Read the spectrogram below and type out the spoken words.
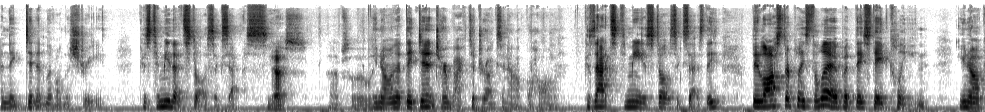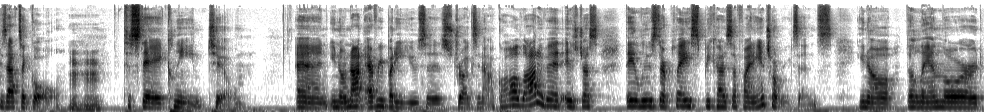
and they didn't live on the street. Because to me, that's still a success. Yes, absolutely. You know, and that they didn't turn back to drugs and alcohol because that's to me is still a success. They they lost their place to live, but they stayed clean. You know, because that's a goal mm-hmm. to stay clean too. And you know, not everybody uses drugs and alcohol. A lot of it is just they lose their place because of financial reasons. You know, the landlord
